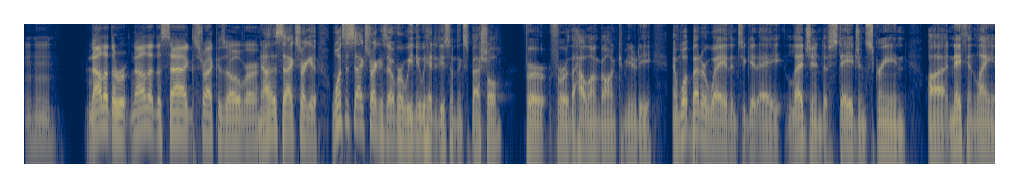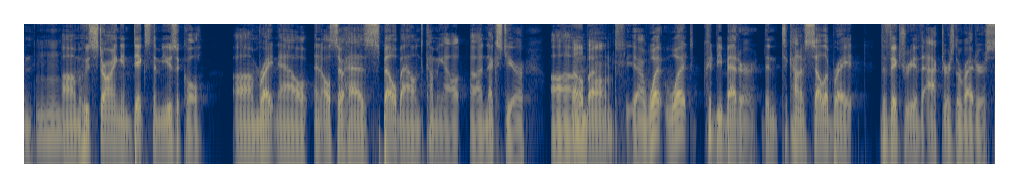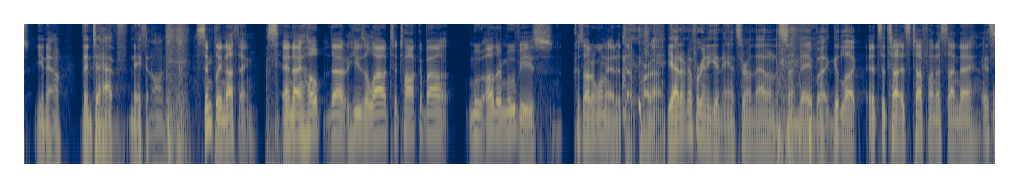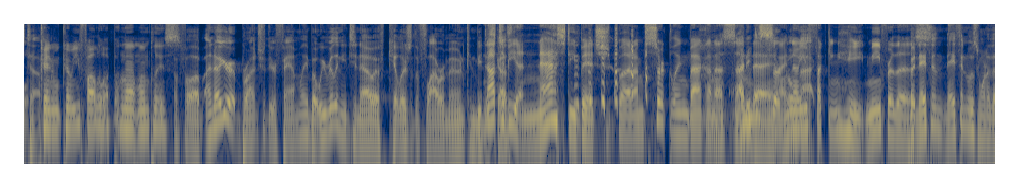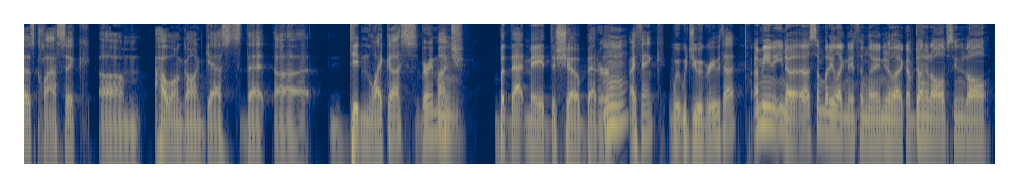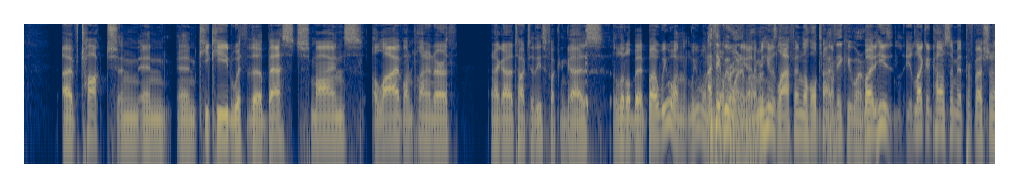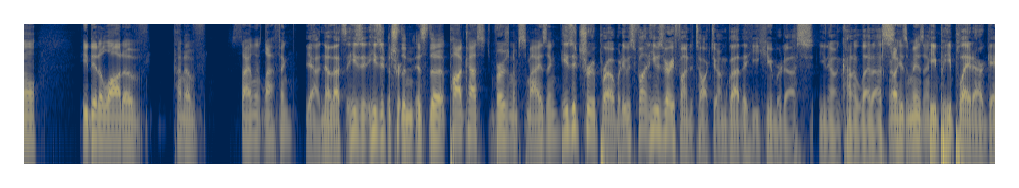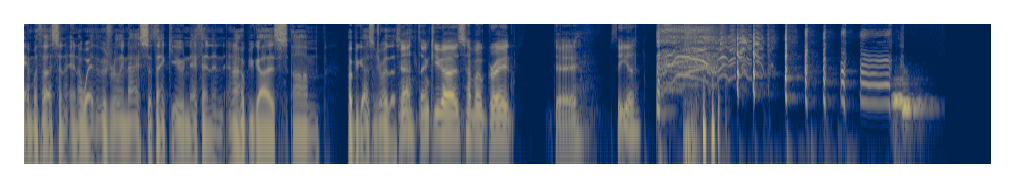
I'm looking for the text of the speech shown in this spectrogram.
Now that the now that the SAG strike is over, Now that the SAG strike, once the SAG strike is over, we knew we had to do something special for for the How Long Gone community. And what better way than to get a legend of stage and screen, uh, Nathan Lane, um, who's starring in Dicks the Musical um, right now, and also has Spellbound coming out uh, next year. Um, Spellbound. yeah, what what could be better than to kind of celebrate the victory of the actors, the writers, you know, than to have Nathan on? Simply nothing. And I hope that he's allowed to talk about mo- other movies because I don't want to edit that part out. Yeah, I don't know if we're gonna get an answer on that on a Sunday, but good luck. It's a it's tough on a Sunday. It's W- tough. Can can you follow up on that one, please? I'll follow up. I know you're at brunch with your family, but we really need to know if Killers of the Flower Moon can be Not to be a nasty bitch, but I'm circling back on a Sunday. need to I, circle know you fucking hate me for this. but Nathan Nathan was one of those classic um, How Long Gone guests that uh, didn't like us very much, Mm. But that made the show better. Mm-hmm. I think. W- would you agree with that? I mean, you know, uh, somebody like Nathan Lane, you're like, I've done it all, I've seen it all. I've talked and and and kikied with the best minds alive on planet Earth, and I got to talk to these fucking guys a little bit. But we won. We won. I think we won. I mean, he was laughing the whole time. I think we won But he's like a consummate professional. He did a lot of kind of silent laughing. Yeah, no, that's he's a, he's a It's tr- the it's the podcast version of smizing. he's a true pro, but he was fun. He was very fun to talk to. I'm glad that he humored us, you know, and kind of let us. Oh, he's amazing. he he played our game with us in a, in a way that was really nice. So thank you, Nathan, and, and I hope you guys um hope you guys enjoy this. Yeah, thank you guys. Have a great day. See ya.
